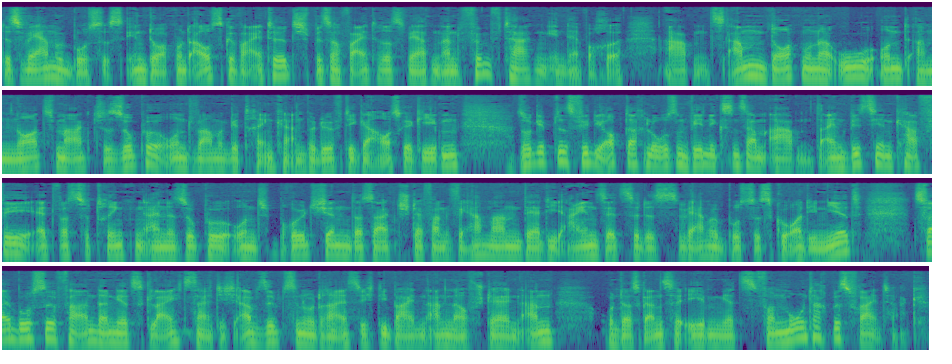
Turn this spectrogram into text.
des Wärmebusses in Dortmund ausgeweitet. Bis auf weiteres werden an fünf Tagen in der Woche abends am Dortmunder U und am Nordmarkt Suppe und warme Getränke an Bedürftige ausgegeben. So gibt es für die Obdachlosen wenigstens am Abend ein bisschen Kaffee, etwas zu trinken, eine Suppe und Brötchen. Das sagt Stefan Wehrmann, der die Einsätze des Wärmebusses koordiniert. Zwei Busse fahren dann jetzt gleichzeitig ab 17.30 Uhr die beiden Anlaufstellen an und das Ganze eben jetzt von Montag bis Freitag.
